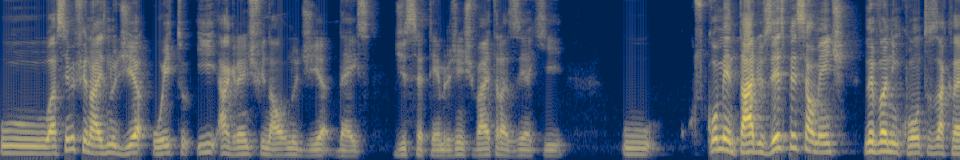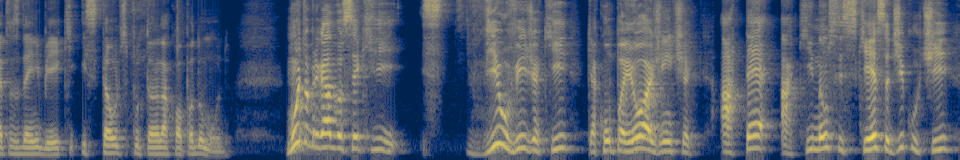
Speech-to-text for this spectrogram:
o, as semifinais no dia 8 e a grande final no dia 10 de setembro. A gente vai trazer aqui o, os comentários, especialmente levando em conta os atletas da NBA que estão disputando a Copa do Mundo. Muito obrigado você que viu o vídeo aqui, que acompanhou a gente até aqui. Não se esqueça de curtir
